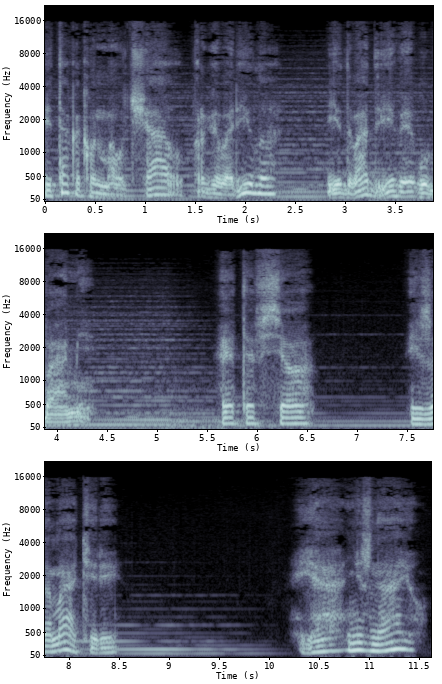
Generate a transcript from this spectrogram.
и так как он молчал, проговорила, едва двигая губами. «Это все из-за матери?» «Я не знаю».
